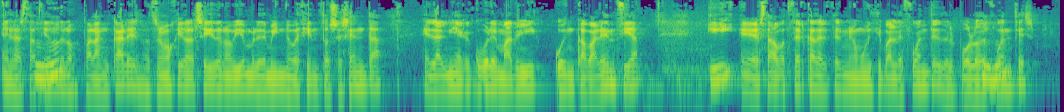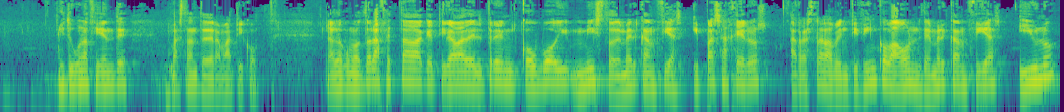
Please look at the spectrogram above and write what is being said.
en la estación de los Palancares. Nos tenemos que ir al 6 de noviembre de 1960, en la línea que cubre Madrid, Cuenca, Valencia. Y eh, estaba cerca del término municipal de Fuentes, del pueblo de Fuentes. Y tuvo un accidente bastante dramático. La locomotora afectada que tiraba del tren Cowboy mixto de mercancías y pasajeros arrastraba 25 vagones de mercancías y uno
